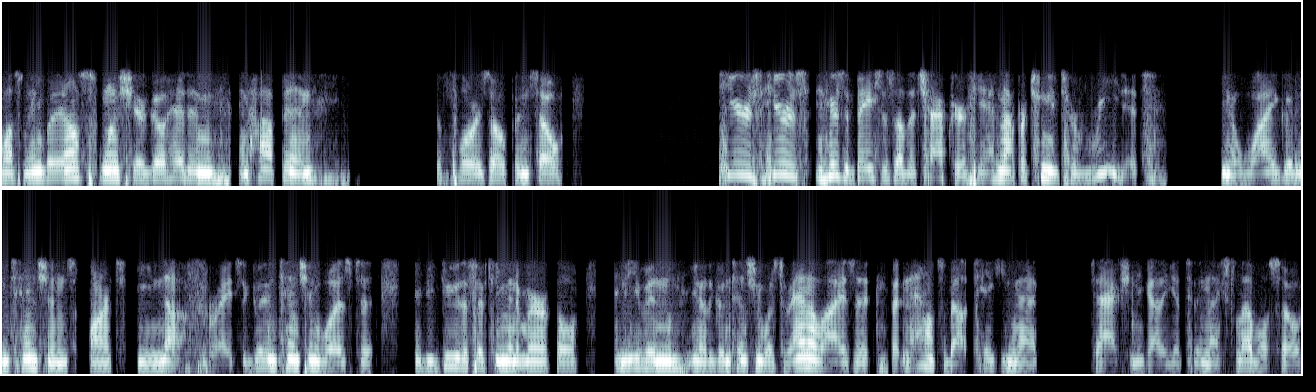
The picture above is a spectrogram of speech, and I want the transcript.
Awesome. Anybody else want to share? Go ahead and, and hop in. The floor is open. So here's here's and here's the basis of the chapter. If you had an opportunity to read it, you know why good intentions aren't enough, right? So good intention was to maybe do the 15-minute miracle, and even you know the good intention was to analyze it, but now it's about taking that to action. You got to get to the next level. So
